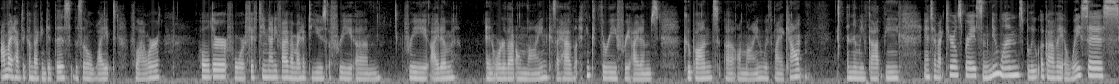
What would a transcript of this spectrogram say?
I, might have to come back and get this this little white flower holder for $15.95. I might have to use a free um, free item and order that online because I have I think three free items coupons uh, online with my account. And then we've got the antibacterial sprays, some new ones, Blue Agave Oasis.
